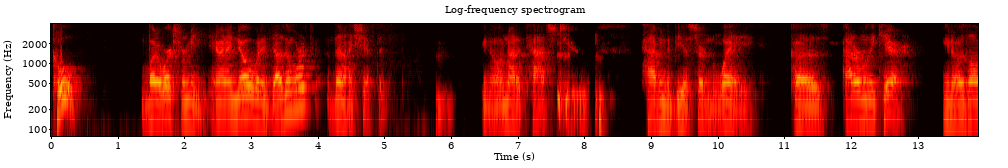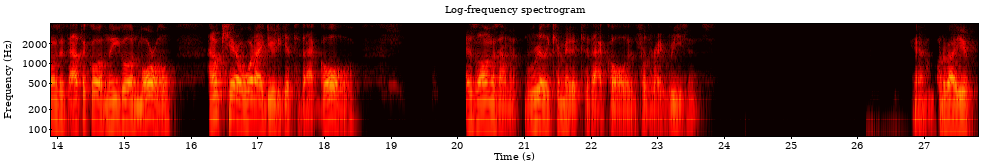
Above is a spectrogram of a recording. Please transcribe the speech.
Cool. But it works for me. And I know when it doesn't work, then I shift it. Mm-hmm. You know, I'm not attached to having to be a certain way because I don't really care. You know, as long as it's ethical and legal and moral, I don't care what I do to get to that goal as long as I'm really committed to that goal and for the right reasons. Yeah. What about you?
